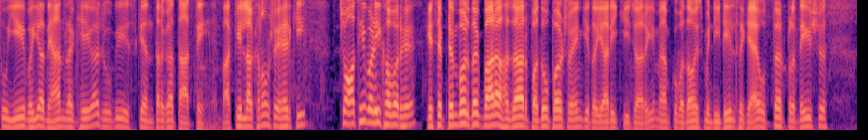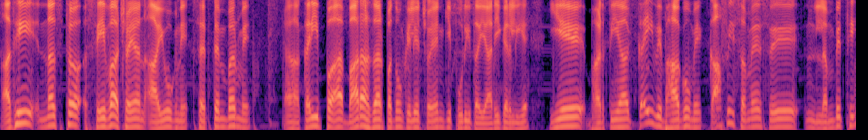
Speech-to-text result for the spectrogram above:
तो ये भैया ध्यान रखिएगा, जो भी इसके अंतर्गत आते हैं। बाकी लखनऊ शहर की चौथी बड़ी खबर है कि सितंबर तक बारह हज़ार पदों पर चयन की तैयारी की जा रही है। मैं आपको बताऊँ इसमें डिटेल से क्या है। उत्तर प्रदेश अधीनस्थ सेवा चयन आयोग ने सितंबर में करीब बारह हज़ार पदों के लिए चयन की पूरी तैयारी कर ली है। ये भर्तियाँ कई विभागों में काफ़ी समय से लंबित थी।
